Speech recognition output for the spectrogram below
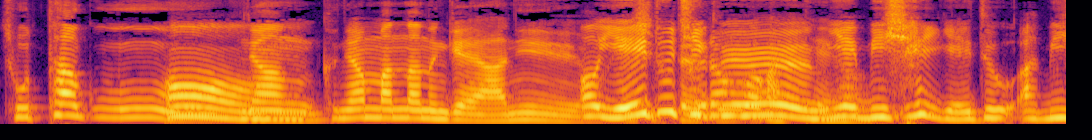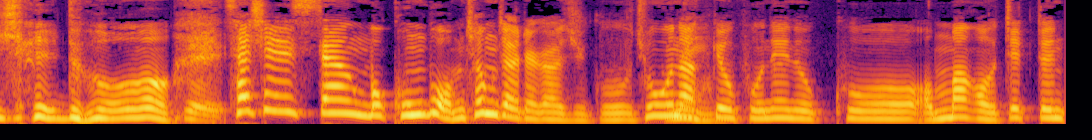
좋다고 어. 그냥 그냥 만나는 게 아니에요. 어, 얘도 20대. 지금. 얘 미셸 얘도, 아, 미셸도 네. 사실상 뭐 공부 엄청 잘해가지고 좋은 네. 학교 보내놓고 엄마가 어쨌든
